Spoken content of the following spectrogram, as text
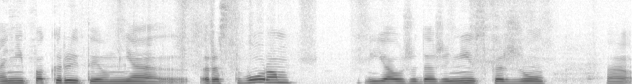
Они покрыты у меня раствором. Я уже даже не скажу, э,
